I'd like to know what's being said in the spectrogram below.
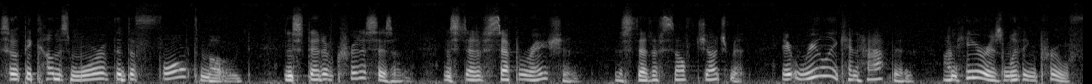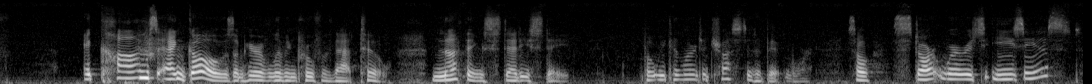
So it becomes more of the default mode instead of criticism, instead of separation, instead of self judgment. It really can happen. I'm here as living proof. It comes and goes. I'm here as living proof of that too. Nothing's steady state. But we can learn to trust it a bit more. So start where it's easiest.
